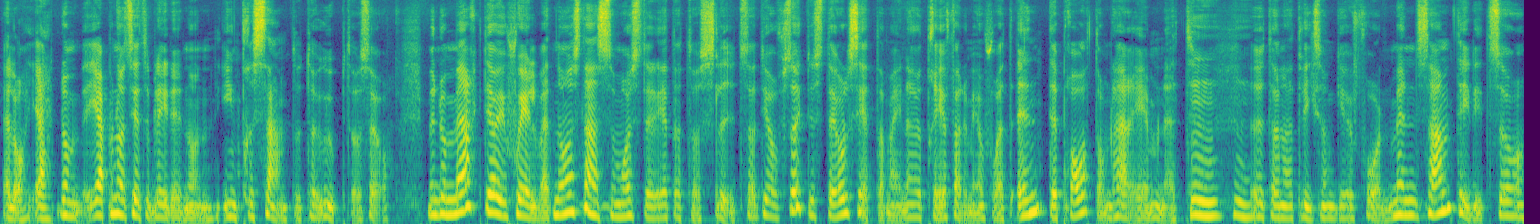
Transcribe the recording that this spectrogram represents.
Eller ja, de, ja, på något sätt så blev det någon intressant att ta upp det och så. Men då märkte jag ju själv att någonstans så måste detta ta slut. Så att jag försökte stålsätta mig när jag träffade människor att inte prata om det här ämnet. Utan att liksom gå ifrån. Men samtidigt så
